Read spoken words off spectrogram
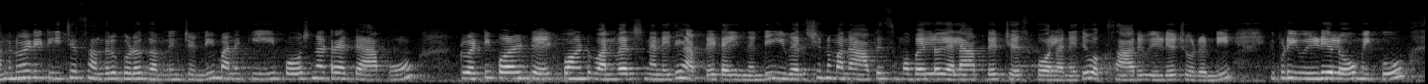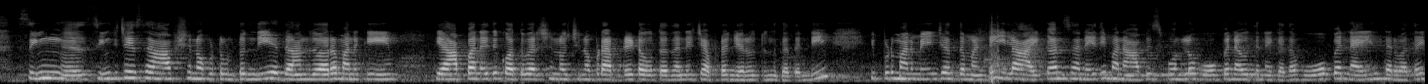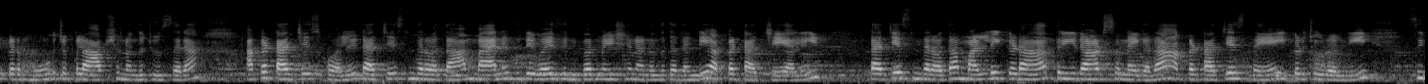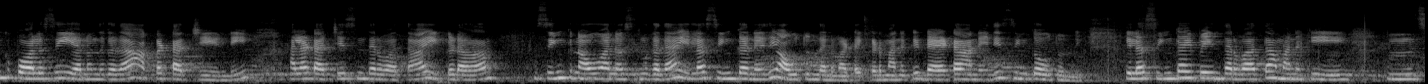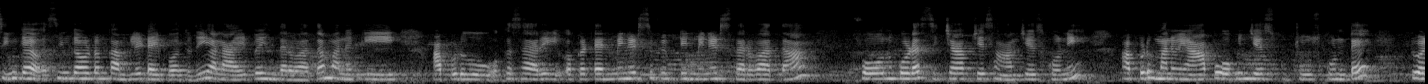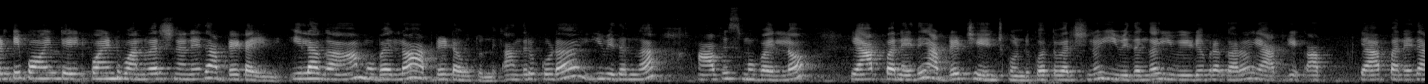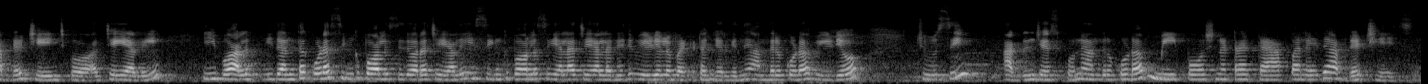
Anganwadi teachers అందరూ కూడా గమనించండి. మనకి Poshan track app twenty point eight point one version అనేది అప్డేట్ అయిందండి ఈ వెర్షన్ మన ఆఫీస్ మొబైల్లో ఎలా అప్డేట్ చేసుకోవాలనేది ఒకసారి వీడియో చూడండి. ఇప్పుడు ఈ వీడియోలో మీకు సింక్ సింక్ చేసే ఆప్షన్ ఒకటి ఉంటుంది. దాని ద్వారా మనకి యాప్ అనేది కొత్త వెర్షన్ వచ్చినప్పుడు అప్డేట్ అవుతుందని చెప్పడం జరుగుతుంది కదండి. ఇప్పుడు మనం ఏం చేద్దామంటే ఇలా ఐకాన్స్ అనేది మన ఆఫీస్ ఫోన్లో ఓపెన్ అవుతున్నాయి కదా ఓపెన్ అయిన తర్వాత ఇక్కడ మూడు చుక్కల ఆప్షన్ ఉందో చూసారా? అక్కడ టచ్ చేసుకోవాలి. టచ్ చేసిన తర్వాత మేనేజ్ డివైస్ ఇన్ఫర్మేషన్ అని ఉంది కదండి అక్కడ టచ్ చేయాలి. టచ్ చేసిన తర్వాత మళ్ళీ ఇక్కడ త్రీ డాట్స్ ఉన్నాయి కదా అక్కడ టచ్ చేస్తే ఇక్కడ చూడండి సింక్ పాలసీ అని ఉంది కదా అక్కడ టచ్ చేయండి. అలా టచ్ చేసిన తర్వాత ఇక్కడ సింక్ నవ్వు అని వస్తుంది కదా ఇలా సింక్ అనేది అవుతుందనమాట ఇక్కడ మనకి డేటా అనేది సింక్ అవుతుంది. ఇలా సింక్ అయిపోయిన తర్వాత మనకి సింక్ సింక్ అవ్వడం కంప్లీట్ అయిపోతుంది. అలా అయిపోయిన తర్వాత మనకి అప్పుడు ఒకసారి ఒక టెన్ మినిట్స్ ఫిఫ్టీన్ మినిట్స్ తర్వాత ఫోన్ కూడా స్విచ్ ఆఫ్ చేసి ఆన్ చేసుకొని అప్పుడు మనం యాప్ ఓపెన్ చేసుకు చూసుకుంటే twenty point eight point one version అనేది అప్డేట్ అయ్యింది ఇలాగా మొబైల్లో అప్డేట్ అవుతుంది. అందరూ కూడా ఈ విధంగా ఆఫీస్ మొబైల్లో యాప్ అనేది అప్డేట్ చేయించుకోండి. కొత్త వెర్షన్ ఈ విధంగా ఈ వీడియో ప్రకారం యాప్ యాప్ అనేది అప్డేట్ చేయించుకో చేయాలి. ఈ పాలసీ ఇదంతా కూడా సింక్ పాలసీ ద్వారా చేయాలి. ఈ సింక్ పాలసీ ఎలా చేయాలనేది వీడియోలో పెట్టడం జరిగింది. అందరూ కూడా వీడియో చూసి అర్థం చేసుకొని అందరూ కూడా మీ పోషణ ట్రాక్ యాప్ అనేది అప్డేట్ చేయొచ్చు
